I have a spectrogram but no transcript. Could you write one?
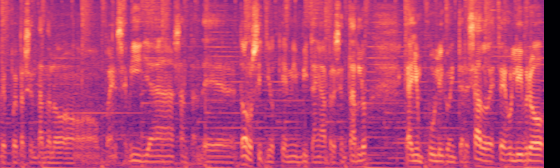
después presentándolo pues, en Sevilla, Santander, todos los sitios que me invitan a presentarlo, que hay un público interesado. Este es un libro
